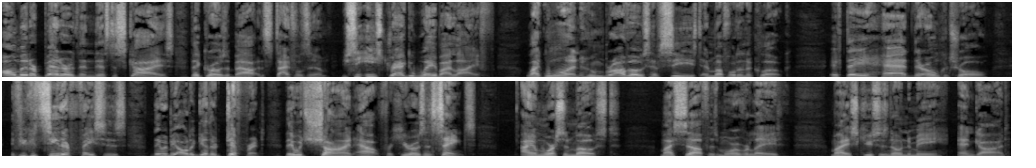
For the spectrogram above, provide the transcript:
All men are better than this disguise that grows about and stifles them. You see each dragged away by life, like one whom bravos have seized and muffled in a cloak. If they had their own control, if you could see their faces, they would be altogether different. They would shine out for heroes and saints. I am worse than most. Myself is more overlaid. My excuse is known to me and God.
